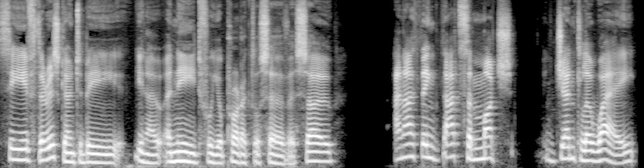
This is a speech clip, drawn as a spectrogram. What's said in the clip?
see if there is going to be, you know, a need for your product or service. So and I think that's a much gentler way.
